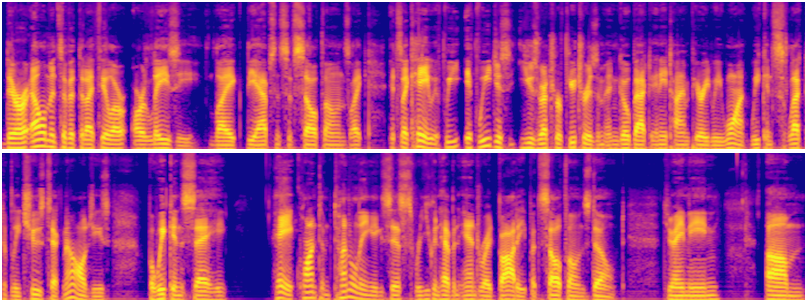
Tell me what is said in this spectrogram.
there are elements of it that I feel are, are lazy, like the absence of cell phones. Like it's like, hey, if we if we just use retrofuturism and go back to any time period we want, we can selectively choose technologies, but we can say, hey, quantum tunneling exists where you can have an android body, but cell phones don't. Do you know what I mean? Um,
